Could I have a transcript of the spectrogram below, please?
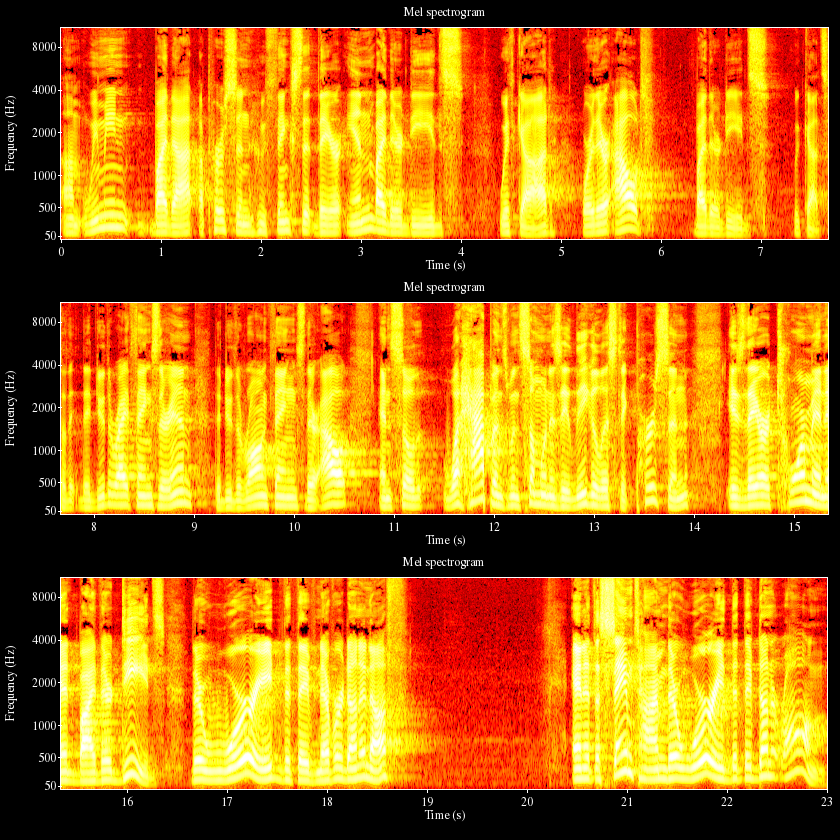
Um, we mean by that a person who thinks that they are in by their deeds with God, or they're out by their deeds with God. So they, they do the right things, they're in. They do the wrong things, they're out. And so what happens when someone is a legalistic person is they are tormented by their deeds. They're worried that they've never done enough and at the same time, they're worried that they've done it wrong.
